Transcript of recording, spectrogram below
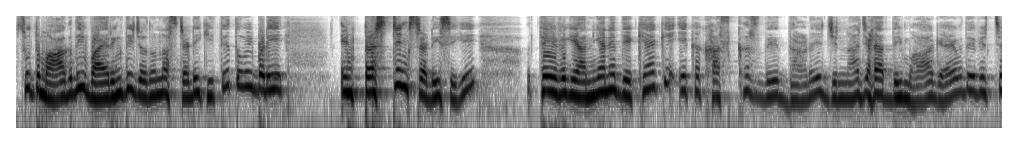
ਸੋ ਦਿਮਾਗ ਦੀ ਵਾਇਰਿੰਗ ਦੀ ਜਦੋਂ ਨਾ ਸਟੱਡੀ ਕੀਤੀ, ਤਾਂ ਉਹ ਵੀ ਬੜੀ ਇੰਟਰਸਟਿੰਗ ਸਟੱਡੀ ਸੀਗੀ। ਤੇ ਵਿਗਿਆਨੀਆਂ ਨੇ ਦੇਖਿਆ ਕਿ ਇੱਕ ਖਸਖਸ ਦੇ ਦਾਣੇ ਜਿੰਨਾ ਜਿਹੜਾ ਦਿਮਾਗ ਹੈ ਉਹਦੇ ਵਿੱਚ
